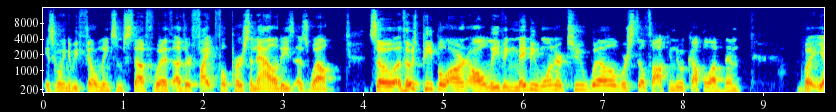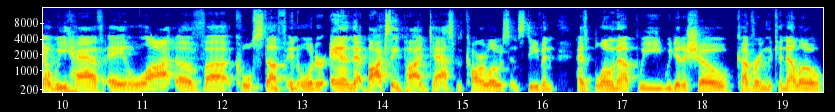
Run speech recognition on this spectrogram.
is going to be filming some stuff with other fightful personalities as well. So those people aren't all leaving. Maybe one or two will. We're still talking to a couple of them. But yeah, we have a lot of uh, cool stuff in order. And that boxing podcast with Carlos and Steven has blown up. We we did a show covering the Canelo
